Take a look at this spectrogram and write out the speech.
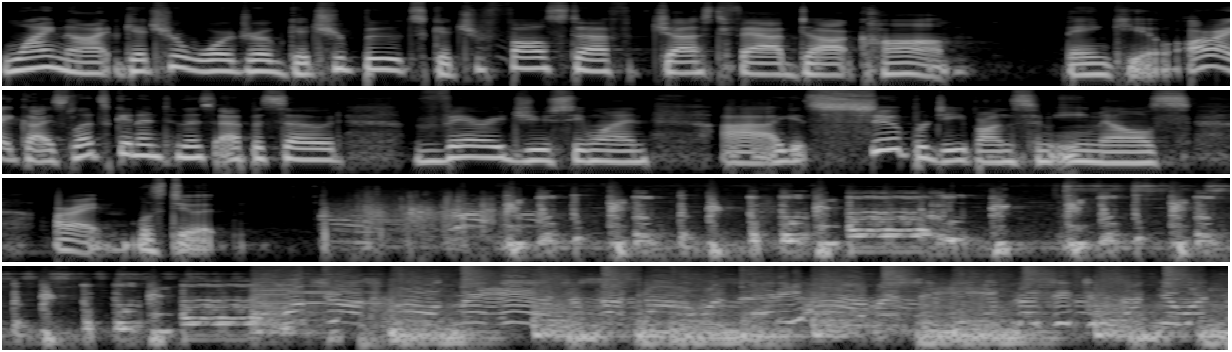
Why not? Get your wardrobe, get your boots, get your fall stuff. Justfab.com. Thank you. All right, guys, let's get into this episode. Very juicy one. Uh, I get super deep on some emails. All right, let's do it. Just me in just like I was Eddie Harris. Eating crazy cheese like you would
